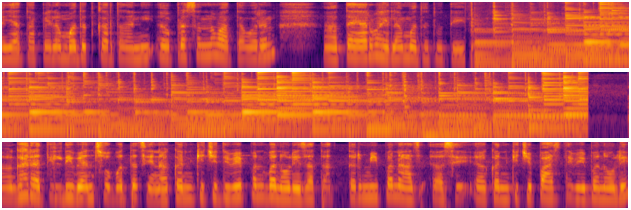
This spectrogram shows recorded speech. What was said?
यात आपल्याला मदत करतात आणि प्रसन्न वातावरण तयार व्हायला मदत होते. घरातील दिव्यांसोबतच आहे ना कणकेचे दिवे पण बनवले जातात. तर मी पण आज असे कणकेचे पाच दिवे बनवले.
